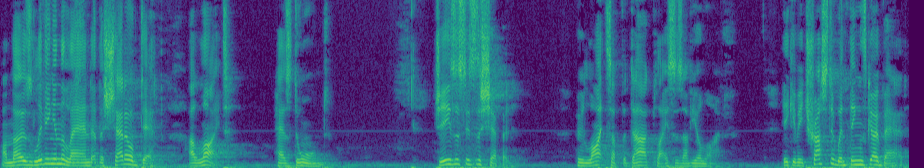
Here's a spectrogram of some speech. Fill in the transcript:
on those living in the land of the shadow of death a light has dawned Jesus is the shepherd who lights up the dark places of your life he can be trusted when things go bad.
